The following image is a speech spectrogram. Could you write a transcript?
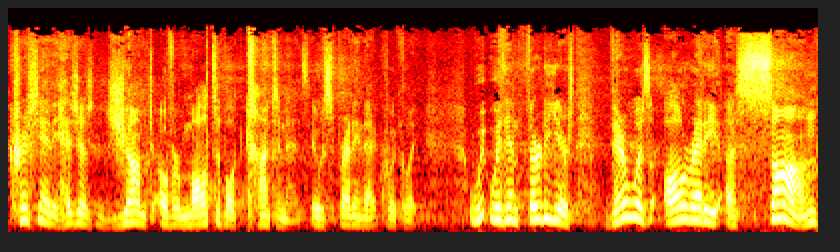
Christianity had just jumped over multiple continents. It was spreading that quickly. W- within 30 years, there was already a song,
